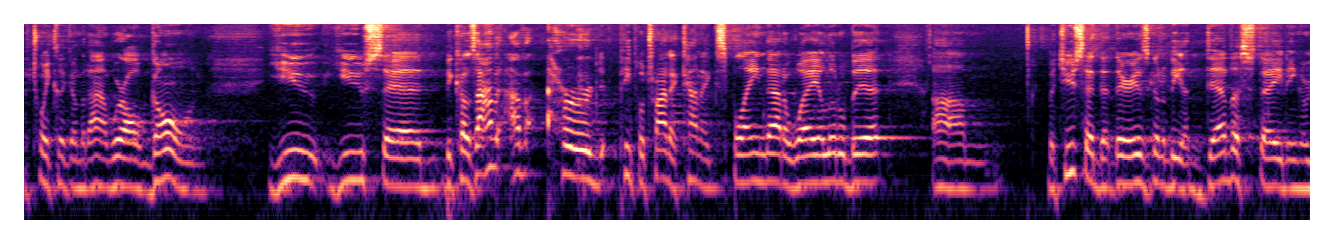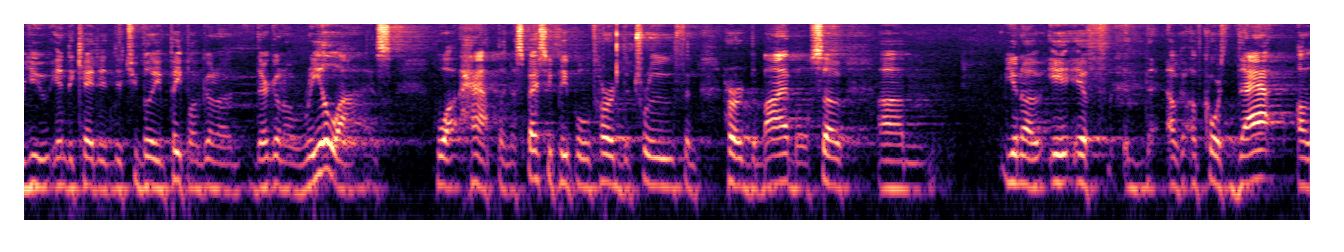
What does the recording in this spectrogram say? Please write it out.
a twinkling of an eye, we're all gone you you said because I've, I've heard people try to kind of explain that away a little bit um, but you said that there is going to be a devastating or you indicated that you believe people are going to they're going to realize what happened especially people who've heard the truth and heard the bible. So um, you know, if, of course, that, uh,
